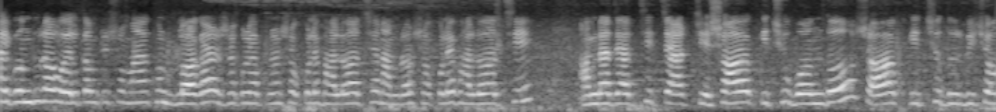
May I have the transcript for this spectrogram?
হাই বন্ধুরা ওয়েলকাম টু সময় এখন ব্লগার আশা করি আপনারা সকলে ভালো আছেন, আমরাও সকলে ভালো আছি। আমরা যাচ্ছি চার্চে। সব কিছু বন্ধ সব কিছু দুর্বিষহ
